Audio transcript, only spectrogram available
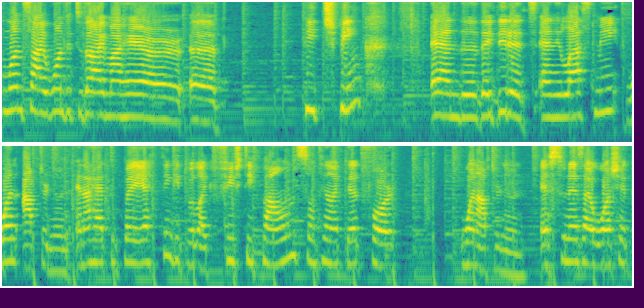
once I wanted to dye my hair uh, peach pink and uh, they did it and it lasted me one afternoon. And I had to pay I think it was like 50 pounds something like that for one afternoon. As soon as I washed it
